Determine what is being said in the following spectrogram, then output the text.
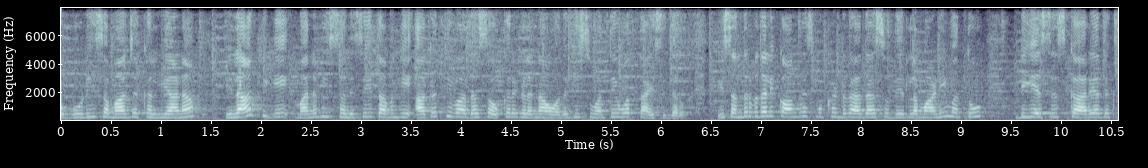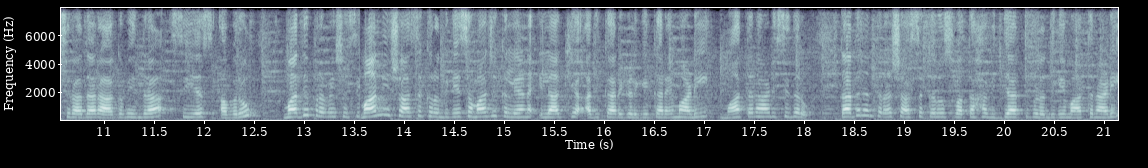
ಒಗ್ಗೂಡಿ ಸಮಾಜ ಕಲ್ಯಾಣ ಇಲಾಖೆಗೆ ಮನವಿ ಸಲ್ಲಿಸಿ ತಮಗೆ ಅಗತ್ಯವಾದ ಸೌಕರ್ಯಗಳನ್ನು ಒದಗಿಸುವಂತೆ ಒತ್ತಾಯಿಸಿದರು. ಈ ಸಂದರ್ಭದಲ್ಲಿ ಕಾಂಗ್ರೆಸ್ ಮುಖಂಡರಾದ ಸುಧೀರ್ ಲಮಾಣಿ ಮತ್ತು ಡಿಎಸ್ಎಸ್ ಕಾರ್ಯಾಧ್ಯಕ್ಷರಾದ ರಾಘವೇಂದ್ರ ಸಿಎಸ್ ಅವರು ಮಧ್ಯಪ್ರವೇಶಿಸಿ ಮಾನ್ಯ ಶಾಸಕರೊಂದಿಗೆ ಸಮಾಜ ಕಲ್ಯಾಣ ಇಲಾಖೆಯ ಅಧಿಕಾರಿಗಳಿಗೆ ಕರೆ ಮಾಡಿ ಮಾತನಾಡಿಸಿದರು. ತದನಂತರ ಶಾಸಕರು ಸ್ವತಃ ವಿದ್ಯಾರ್ಥಿಗಳೊಂದಿಗೆ ಮಾತನಾಡಿ,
